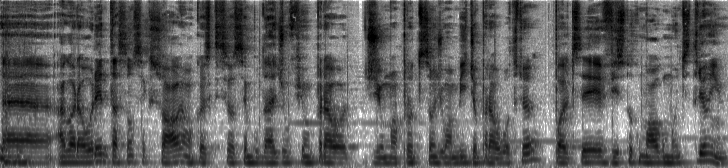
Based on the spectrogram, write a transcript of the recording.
é, agora, a orientação sexual é uma coisa que se você mudar de um filme para de uma produção de uma mídia pra outra, pode ser visto como algo muito estranho.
